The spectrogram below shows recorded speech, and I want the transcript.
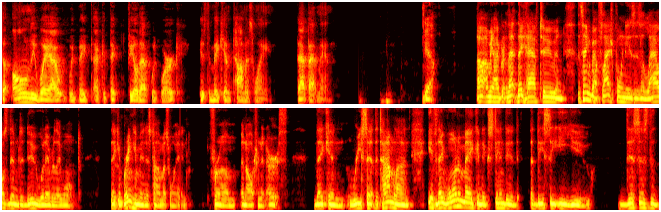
the only way I would make I could think, feel that would work is to make him Thomas Wayne. That Batman. Yeah. Uh, I mean, I agree that they have to. And the thing about Flashpoint is, is allows them to do whatever they want. They can bring him in as Thomas Wayne from an alternate Earth. They can reset the timeline if they want to make an extended a DCEU. This is the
